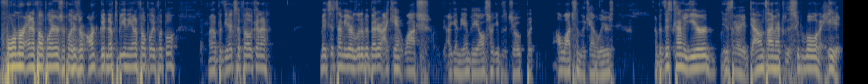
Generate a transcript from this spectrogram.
former NFL players or players that aren't good enough to be in the NFL play football, uh, but the XFL kind of makes this time of year a little bit better. I can't watch again. The NBA All Star game was a joke, but I'll watch some of the Cavaliers. Uh, but this time of year is like a downtime after the Super Bowl, and I hate it.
